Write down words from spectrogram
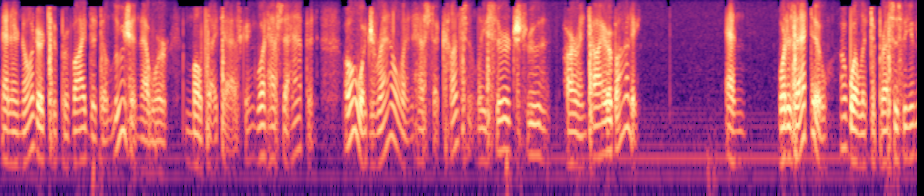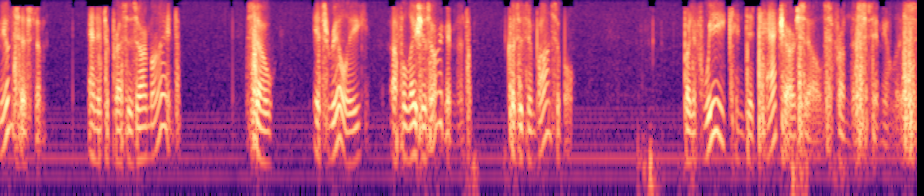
And in order to provide the delusion that we're multitasking, what has to happen? Oh, adrenaline has to constantly surge through our entire body. And what does that do? Oh, well, it depresses the immune system and it depresses our mind. So it's really a fallacious argument because it's impossible. But if we can detach ourselves from the stimulus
